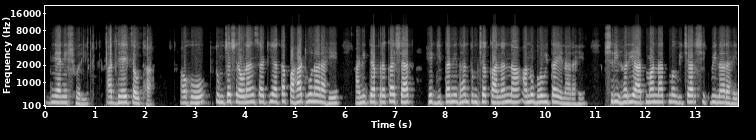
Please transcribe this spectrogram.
ज्ञानेश्वरी अध्याय चौथा. अहो तुमच्या श्रवणांसाठी आता पहाट होणार आहे आणि त्या प्रकाशात हे गीतानिधान तुमच्या कानांना अनुभविता येणार आहे. श्रीहरी आत्मानात्म विचार शिकविणार आहेत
